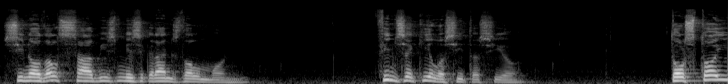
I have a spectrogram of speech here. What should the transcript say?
sinó dels savis més grans del món. Fins aquí la citació. Tolstoi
